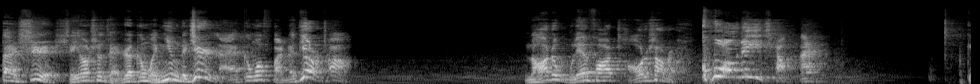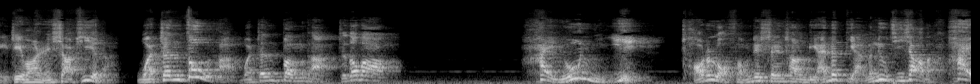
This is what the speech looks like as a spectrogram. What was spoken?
但是谁要是在这跟我拧着劲儿来，跟我反着调唱，拿着五连发朝着上面哐这一枪，哎，给这帮人吓屁了！我真揍他，我真崩他，知道吧？还有你朝着老冯的身上连着点了六七下子，还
